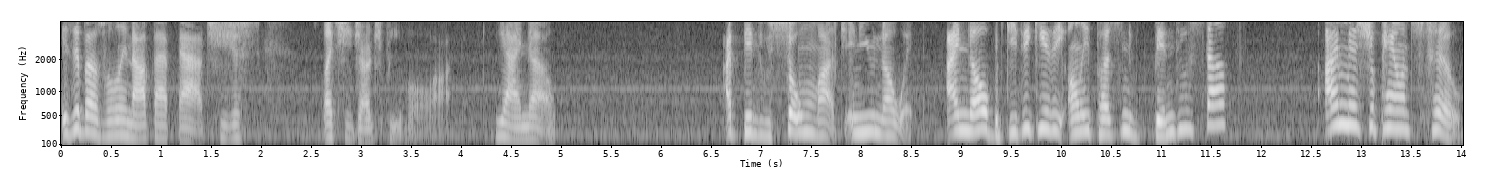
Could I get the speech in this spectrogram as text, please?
Isabel's really not that bad. She just likes she judged people a lot. Yeah, I know. I've been through so much, and you know it. I know, but do you think you're the only person who's been through stuff? I miss your parents too.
